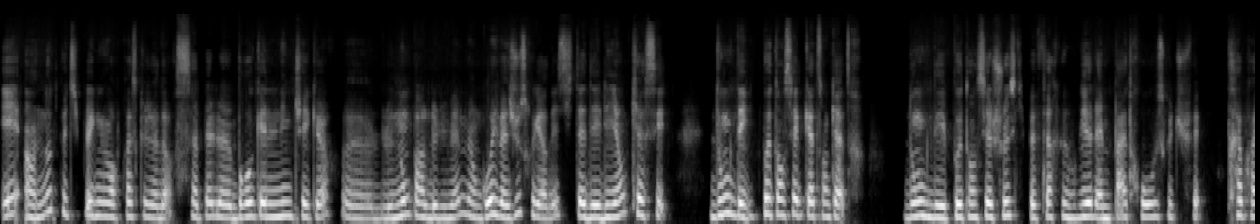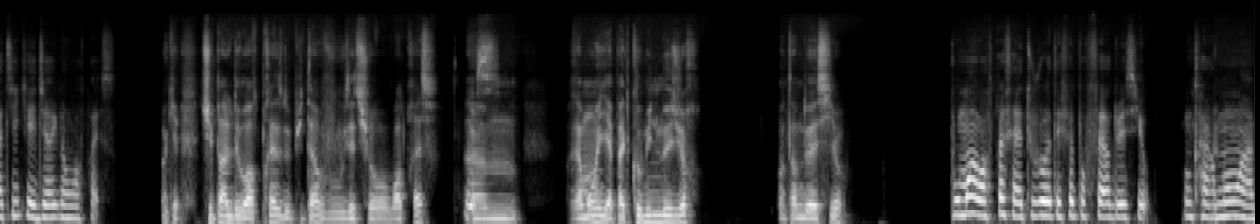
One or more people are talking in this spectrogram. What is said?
Et un autre petit plugin WordPress que j'adore ça s'appelle euh, Broken Link Checker. Euh, le nom parle de lui-même, mais en gros, il va juste regarder si tu as des liens cassés, donc des potentiels 404, donc des potentielles choses qui peuvent faire que Google aime pas trop ce que tu fais. Très pratique et direct dans WordPress. Ok. Tu parles de WordPress depuis tard. Vous, vous êtes sur WordPress. Yes. Euh, vraiment, il n'y a pas de commune mesure en termes de SEO. Pour moi, WordPress a toujours été fait pour faire du SEO, contrairement à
